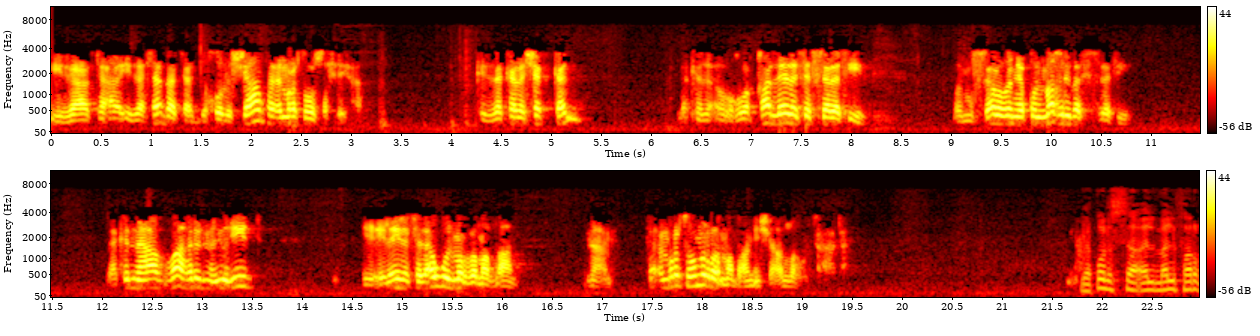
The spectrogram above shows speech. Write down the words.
إذا إذا ثبت دخول الشهر فعمرته صحيحة إذا كان شكا لكن هو قال ليلة الثلاثين والمفترض أن يقول مغرب الثلاثين لكنها الظاهر أنه يريد ليلة الأول من رمضان. نعم. فعمرته من رمضان إن شاء الله تعالى. يقول السائل ما الفرق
